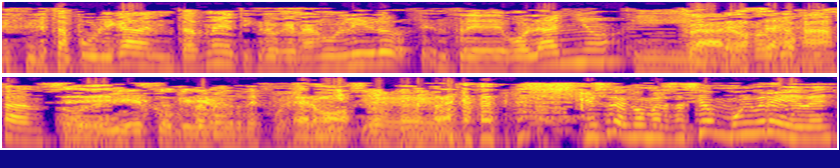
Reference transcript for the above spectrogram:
que está publicada en internet y creo que en algún libro entre Bolaño y Claro, Fusán sí. Eso después. Hermoso. Eh, que es una conversación muy breve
